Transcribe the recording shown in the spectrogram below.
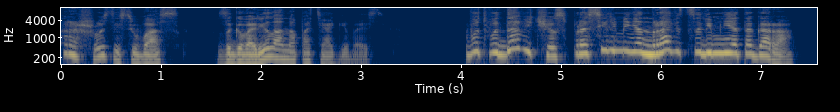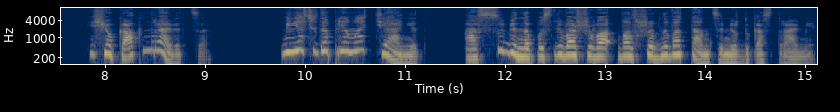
Хорошо здесь у вас, — заговорила она, потягиваясь. — Вот вы давеча спросили меня, нравится ли мне эта гора. Еще как нравится. Меня сюда прямо тянет, особенно после вашего волшебного танца между кострами.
